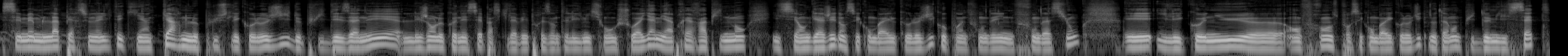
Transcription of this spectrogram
C'est même la personnalité qui incarne le plus l'écologie depuis des années. Les gens le connaissaient parce qu'il avait présenté l'émission Ushuaïa, mais après rapidement, il s'est engagé dans ses combats écologiques au de fonder une fondation. Et il est connu euh, en France pour ses combats écologiques, notamment depuis 2007,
